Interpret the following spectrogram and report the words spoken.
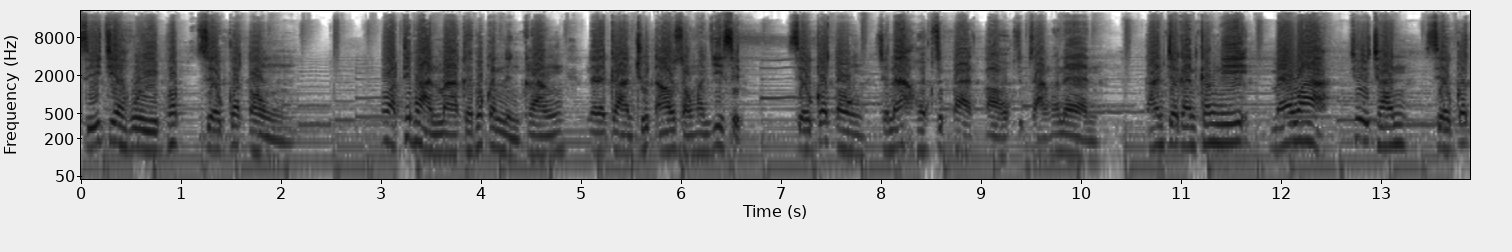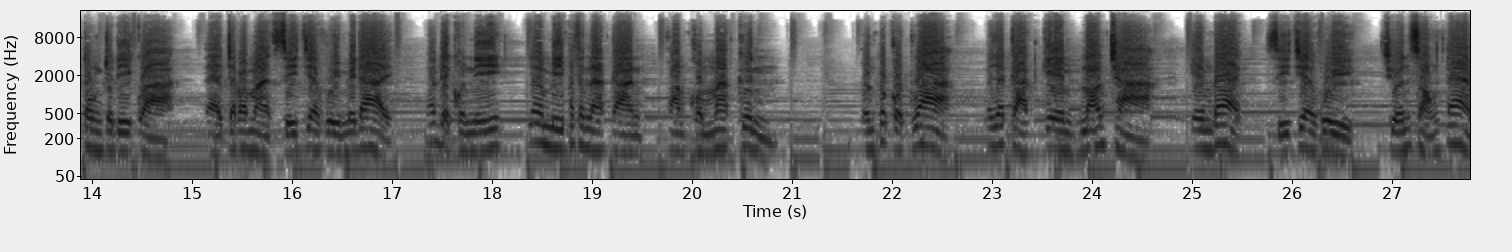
สีเจียฮุยพบเซียวก็ตงประวัติที่ผ่านมาเคยพบกันหนึ่งครั้ง ในรายการชุดเอา 2020 เซียวก็ตงชนะ 68 ต่อ 63 คะแนน การเจอกันครั้งนี้แม้ว่า ชื่อชั้นเซียวก็ตรงจะดีกว่า แต่จะประมาทสีเจียฮุยไม่ได้ เพราะเด็กคนนี้เริ่มมีพัฒนาการความคมมากขึ้น ผลปรากฏว่าบรรยากาศเกมร้อนฉาเกมแรก สีเจียฮุยเฉือน 2 แต้ม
